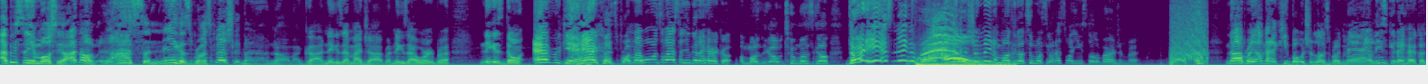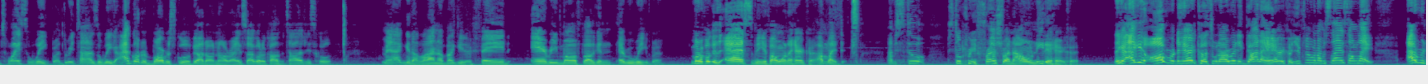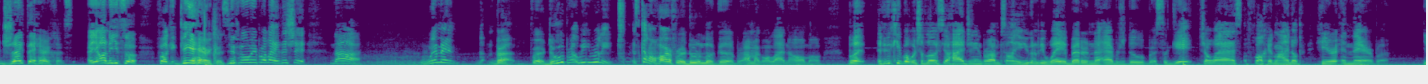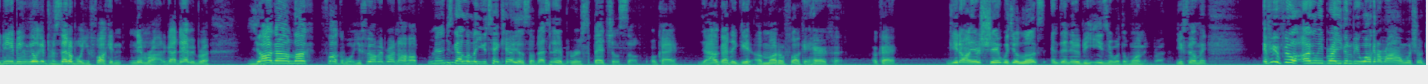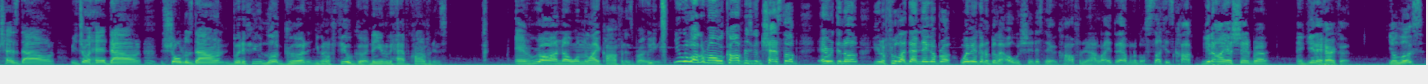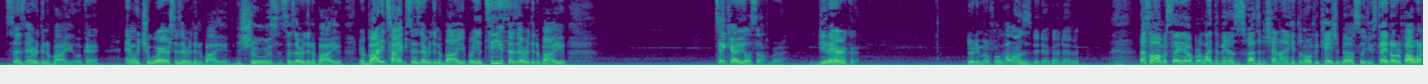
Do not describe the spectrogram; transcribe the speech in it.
I be seeing most of y'all. I know lots of niggas, bro. Especially, but no, my God, niggas at my job, bro. Niggas at work, bro. Niggas don't ever get haircuts, bro. I'm like, when was the last time you got a haircut? A month ago, two months ago. Dirty ass nigga, bro. Oh, what you mean a month ago, two months ago? That's why you still a virgin, bro. nah, bro, y'all gotta keep up with your looks, bro. Man, at least get a haircut twice a week, bro. Three times a week. I go to barber school if y'all don't know, right? So I go to cosmetology school. Man, I get a lineup, I get a fade every motherfucking every week, bro. Motherfuckers ask me if I want a haircut. I'm like, I'm still still pretty fresh right now. I don't need a haircut. Nigga, I get offered haircuts when I already got a haircut. You feel what I'm saying? So I'm like, I reject the haircuts. And y'all need to fucking get haircuts. You feel me, bro? Like this shit, nah. Women, bro, for a dude, bro, we really, it's kind of hard for a dude to look good, bro. I'm not gonna lie, no homo. But if you keep up with your looks, your hygiene, bro, I'm telling you, you're gonna be way better than the average dude, bro. So get your ass fucking lined up here and there, bro. You need to be looking presentable, you fucking Nimrod. God damn it, bro. Y'all gotta look fuckable. You feel me, bro? No, man, you just gotta look like you take care of yourself. That's it, bro. Respect yourself, okay? Y'all gotta get a motherfucking haircut, okay? Get on your shit with your looks, and then it'll be easier with a woman, bro. You feel me? If you feel ugly, bro, you're gonna be walking around with your chest down, with your head down, shoulders down. But if you look good, you're gonna feel good. Then you're gonna have confidence. And we all know women like confidence, bro. You, you can walk around with confidence, you can chest up, everything up. You gonna feel like that nigga, bro. Women are gonna be like, oh shit, this nigga confident. I like that. I'm gonna go suck his cock. Get on your shit, bro, and get a haircut. Your looks says everything about you, okay? And what you wear says everything about you. The shoes says everything about you. Your body type says everything about you, bro. Your teeth says everything about you. Take care of yourself, bro. Get a haircut. Dirty motherfucker. How long is this video? God damn it. That's all I'm gonna say, y'all, bro. Like the video, subscribe to the channel, and hit the notification bell so you stay notified when I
